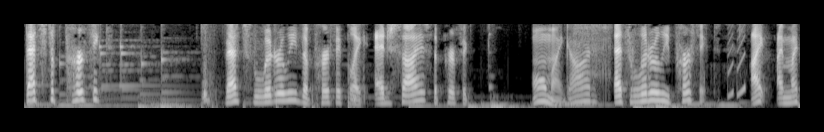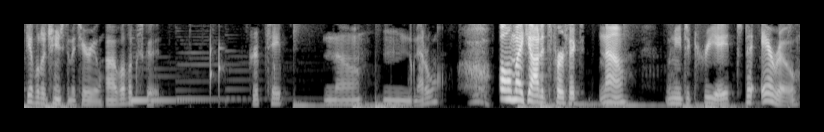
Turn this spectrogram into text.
That's the perfect... That's literally the perfect, like, edge size. The perfect... Oh my god. That's literally perfect. I, I might be able to change the material. Uh, what looks good? Grip tape? No. Mm, metal? Oh my god, it's perfect! Now, we need to create the arrow.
